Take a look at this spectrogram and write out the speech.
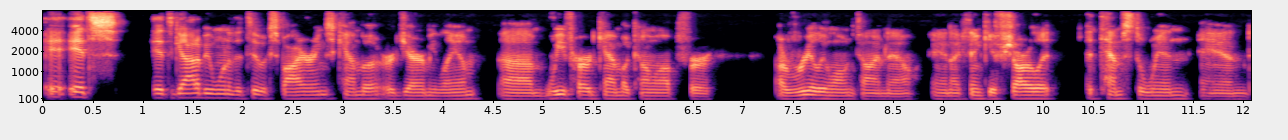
It, it's it's got to be one of the two expirings, Kemba or Jeremy Lamb. Um, we've heard Kemba come up for a really long time now, and I think if Charlotte attempts to win and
